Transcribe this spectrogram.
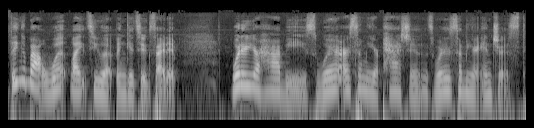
think about what lights you up and gets you excited. What are your hobbies? Where are some of your passions? What are some of your interests?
